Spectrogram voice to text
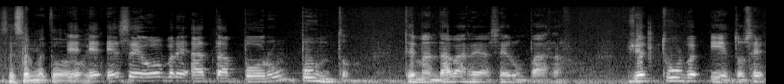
Ese es el método. E, e, ese hombre hasta por un punto te mandaba a rehacer un párrafo. Yo estuve, y entonces,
